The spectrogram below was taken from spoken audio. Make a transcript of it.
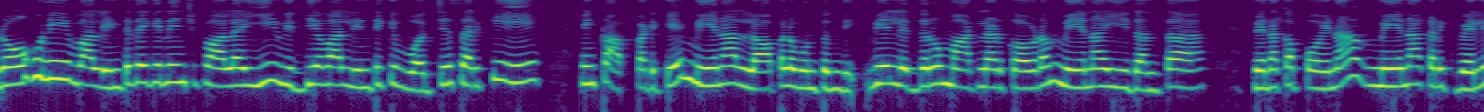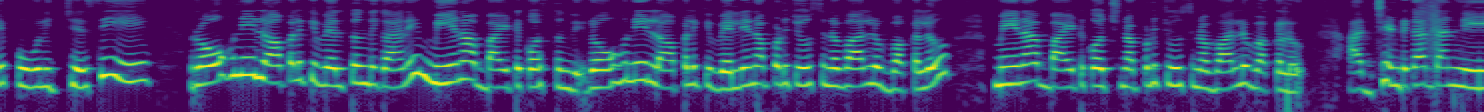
రోహుని వాళ్ళ ఇంటి దగ్గర నుంచి ఫాలో అయ్యి విద్య వాళ్ళ ఇంటికి వచ్చేసరికి ఇంకా అప్పటికే మీనా లోపల ఉంటుంది. వీళ్ళిద్దరూ మాట్లాడుకోవడం మీనా ఇదంతా వినకపోయినా మీనా అక్కడికి వెళ్ళి పువ్వులు ఇచ్చేసి రోహిణి లోపలికి వెళ్తుంది కానీ మీనా బయటకు వస్తుంది రోహిణి లోపలికి వెళ్ళినప్పుడు చూసిన వాళ్ళు ఒకరు మీనా బయటకు వచ్చినప్పుడు చూసిన వాళ్ళు ఒకరు అర్జెంటుగా దాన్ని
